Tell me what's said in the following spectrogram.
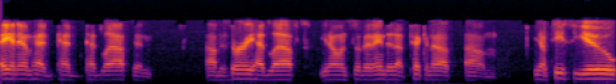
A and M had had had left and uh, Missouri had left, you know, and so they ended up picking up, um, you know, TCU,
